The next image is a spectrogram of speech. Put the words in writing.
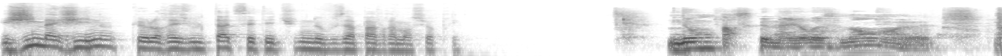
J'imagine que le résultat de cette étude ne vous a pas vraiment surpris. Non, parce que malheureusement, euh, euh,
